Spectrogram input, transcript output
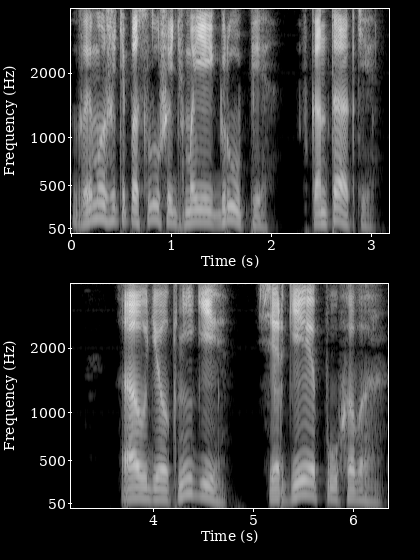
вы можете послушать в моей группе ВКонтакте. Аудиокниги Сергея Пухова.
